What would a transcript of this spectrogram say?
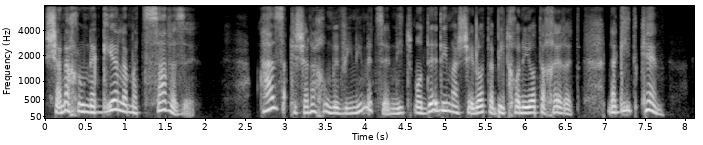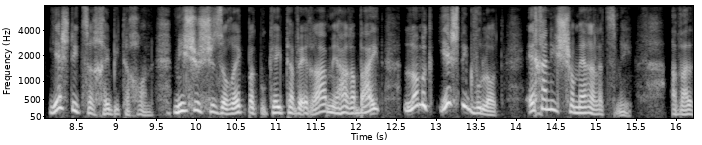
שאנחנו נגיע למצב הזה. אז כשאנחנו מבינים את זה, נתמודד עם השאלות הביטחוניות אחרת. נגיד כן, יש לי צורכי ביטחון. מישהו שזורק בקבוקי תבערה מהר הבית, לא, יש לי גבולות. איך אני שומר על עצמי? אבל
